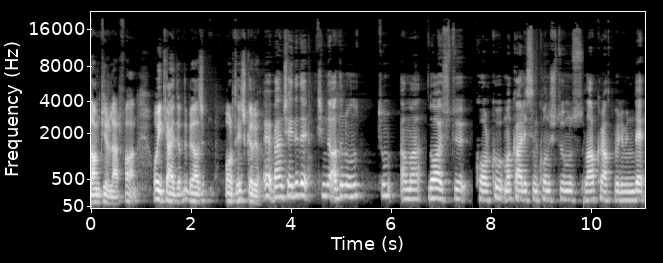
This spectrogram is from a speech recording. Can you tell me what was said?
dampirler falan. O hikayeleri de birazcık ortaya çıkarıyor. Evet ben şeyde de şimdi adını unuttum ama doğaüstü korku makalesini konuştuğumuz Lovecraft bölümünde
